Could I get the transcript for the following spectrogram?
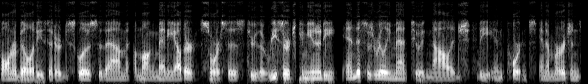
vulnerabilities that are disclosed to them among many other sources through the research community, and this is really meant to acknowledge the importance and emergence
